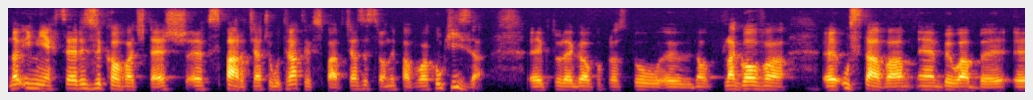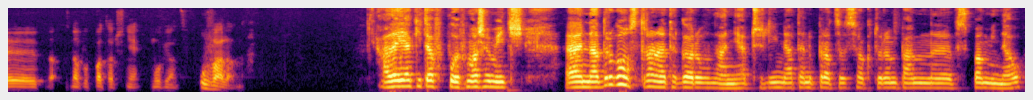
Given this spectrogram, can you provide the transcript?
no i nie chce ryzykować też e, wsparcia, czy utraty wsparcia ze strony Pawła Kukiza, którego po prostu no, flagowa ustawa byłaby, no, znowu potocznie mówiąc, uwalona. Ale jaki to wpływ może mieć e, na drugą stronę tego równania, czyli na ten proces, o którym Pan e, wspominał,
